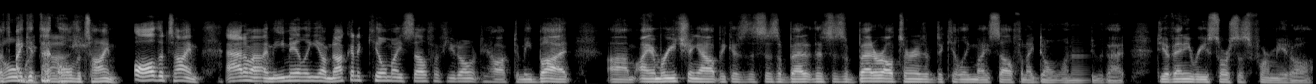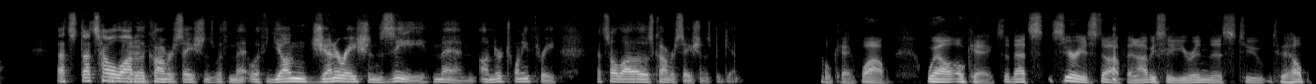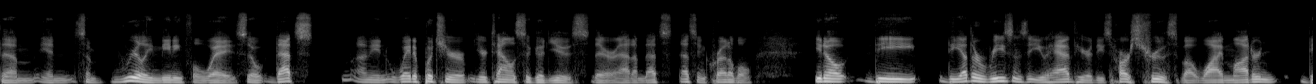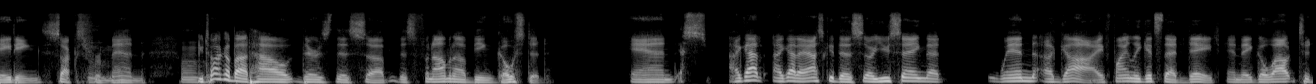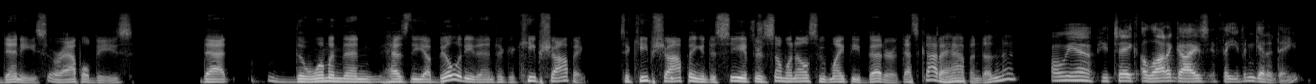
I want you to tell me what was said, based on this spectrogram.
Oh I get that gosh. all the time, all the time. Adam, I'm emailing you. I'm not going to kill myself if you don't talk to me, but um, I am reaching out because this is a better this is a better alternative to killing myself, and I don't want to do that. Do you have any resources for me at all? That's that's how okay. a lot of the conversations with men, with young Generation Z men under 23. That's how a lot of those conversations begin. Okay. Wow. Well, okay. So that's serious stuff, and obviously you're in this to to help them in some really meaningful ways. So that's I mean, way to put your your talents to good use there, Adam. That's that's incredible. You know, the the other reasons that you have here, these harsh truths about why modern dating sucks for mm-hmm. men. Mm-hmm. You talk about how there's this uh, this phenomena of being ghosted, and yes. I got I got to ask you this: Are you saying that when a guy finally gets that date and they go out to Denny's or Applebee's, that the woman then has the ability then to keep shopping? To keep shopping and to see if there's someone else who might be better. That's got to happen, doesn't it? Oh yeah, if you take a lot of guys, if they even get a date,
